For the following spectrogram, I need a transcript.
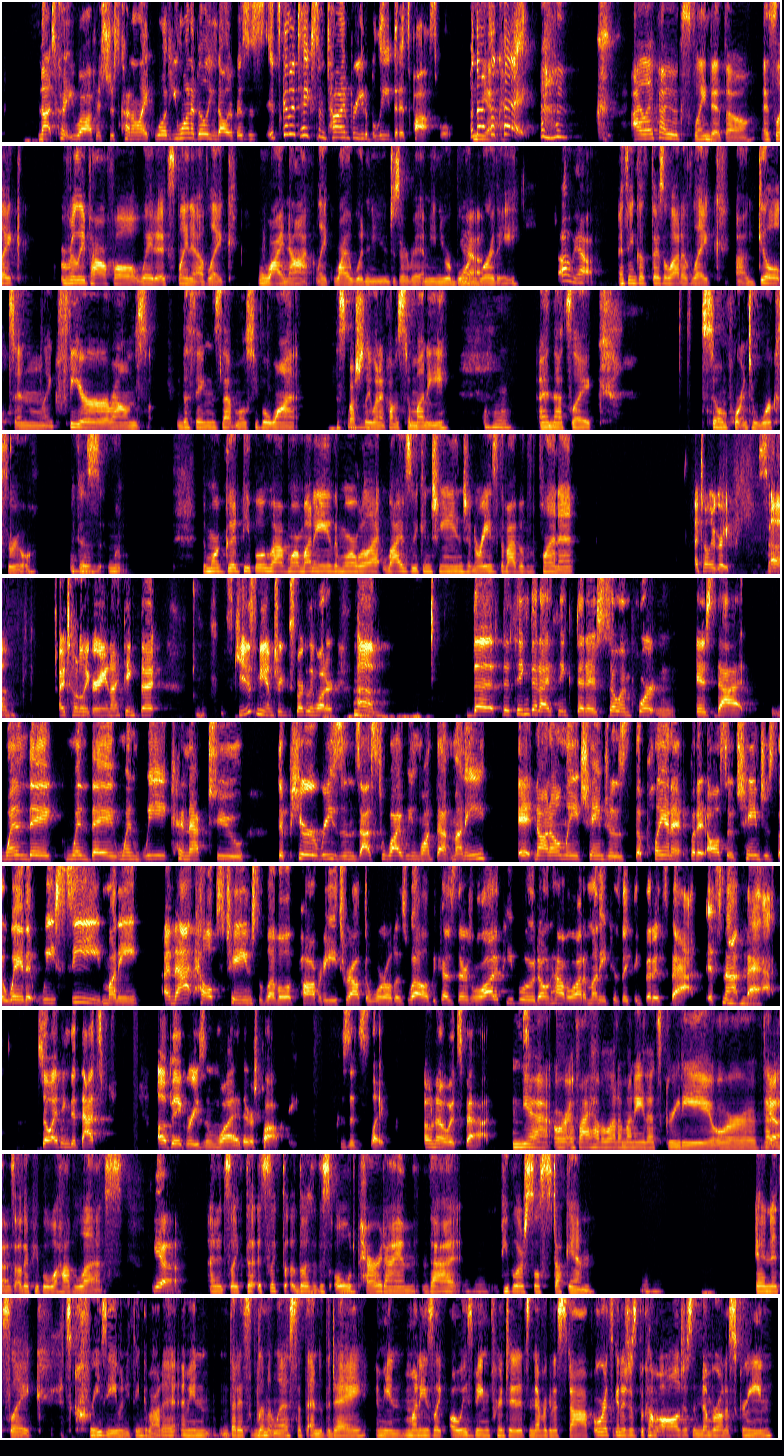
not to cut you off, it's just kind of like, well, if you want a billion dollar business, it's going to take some time for you to believe that it's possible. But that's Yeah. okay. I like how you explained it though. It's like a really powerful way to explain it of like why not? Like why wouldn't you deserve it? I mean, you were born Yeah. worthy. Oh, yeah. I think that there's a lot of like uh, guilt and like fear around the things that most people want, especially when it comes to money. Mm-hmm. And that's like so important to work through because m- the more good people who have more money, the more lives we can change and raise the vibe of the planet. I totally agree. So, Um, I totally agree. And I think that, excuse me, I'm drinking sparkling water. Um, the, the thing that I think that is so important is that when they, when they, when we connect to the pure reasons as to why we want that money, it not only changes the planet, but it also changes the way that we see money. And that helps change the level of poverty throughout the world as well, because there's a lot of people who don't have a lot of money because they think that it's bad. It's not Mhm. bad. So I think that that's a big reason why there's poverty, because it's like, oh no, it's bad. yeah. Or if I have a lot of money, that's greedy, or that Yeah. means other people will have less. Yeah. And it's like the, it's like the, the, this old paradigm that people are still stuck in. Mhm. And it's like, it's crazy when you think about it. I mean, that it's limitless at the end of the day. I mean, money is like always being printed. It's never going to stop, or it's going to just become all just a number on a screen.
